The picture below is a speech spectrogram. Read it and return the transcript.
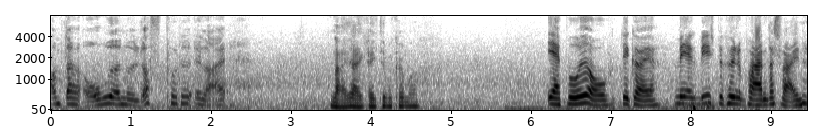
om der overhovedet er noget loft på det, eller ej. Nej, jeg er ikke rigtig bekymret. Ja, både og, det gør jeg. Men jeg er mest bekymret på andres vegne.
